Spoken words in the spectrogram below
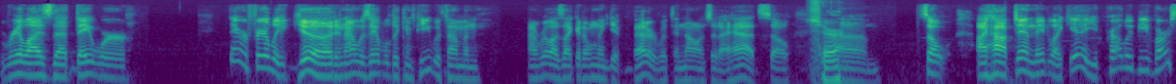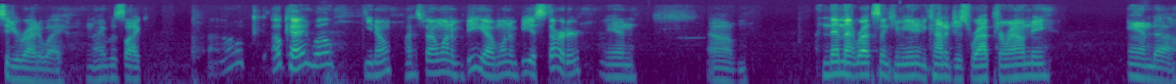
realized that they were, they were fairly good, and I was able to compete with them. And I realized I could only get better with the knowledge that I had. So, sure. Um, so I hopped in. They'd like, yeah, you'd probably be varsity right away. And I was like, okay, well, you know, that's what I want to be. I want to be a starter. And, um, and then that wrestling community kind of just wrapped around me and, uh,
